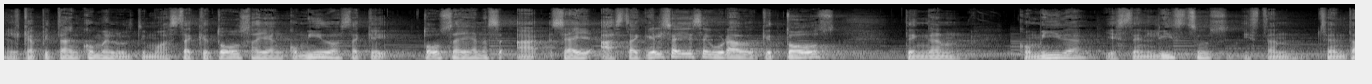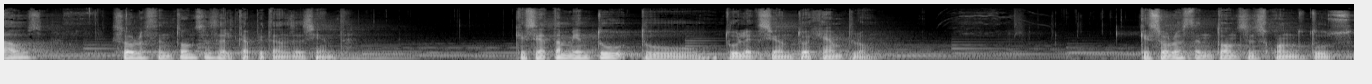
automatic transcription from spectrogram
El capitán come el último, hasta que todos hayan comido, hasta que todos hayan, hasta que él se haya asegurado que todos tengan comida y estén listos y están sentados, solo hasta entonces el capitán se sienta. Que sea también tu, tu, lección, tu ejemplo. Que solo hasta entonces cuando tus,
